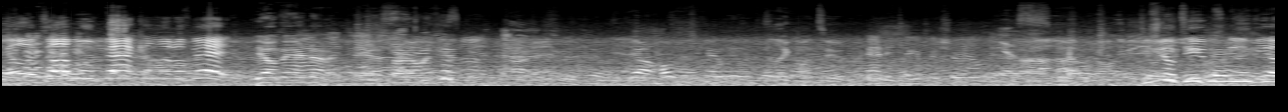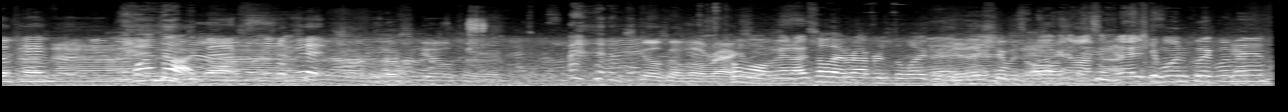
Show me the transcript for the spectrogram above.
Yo, let's all move back a little bit. Yo, Mayor Nutter. You got a photo with you? Yo, hold this camera. I'd like one too. Andy, take a picture with me. Yes. Uh, you uh, still YouTube's gonna be okay. Nah. Why not? Move back a little bit. Our skills are skills are a little raggedy. Come on, man. I saw that rapper's delight video. Yeah. That shit was Fucking awesome. awesome. Can I just give one quick one, man?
